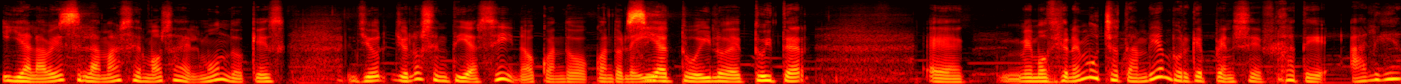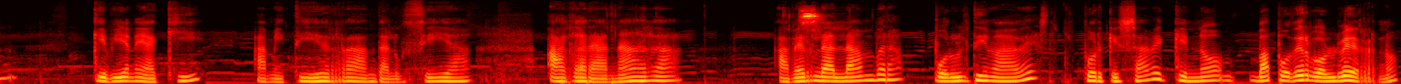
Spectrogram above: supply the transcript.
y a la vez la más hermosa del mundo, que es, yo, yo lo sentí así, ¿no? Cuando, cuando leía tu hilo de Twitter, eh, me emocioné mucho también porque pensé, fíjate, alguien que viene aquí a mi tierra, Andalucía, a Granada, a ver la Alhambra por última vez, porque sabe que no va a poder volver, ¿no?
